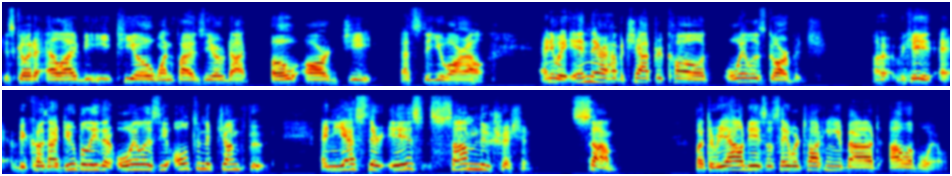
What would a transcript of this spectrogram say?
Just go to liveto150.org. That's the URL. Anyway, in there, I have a chapter called Oil is Garbage. Uh, because, because I do believe that oil is the ultimate junk food. And yes, there is some nutrition, some. But the reality is, let's say we're talking about olive oil.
